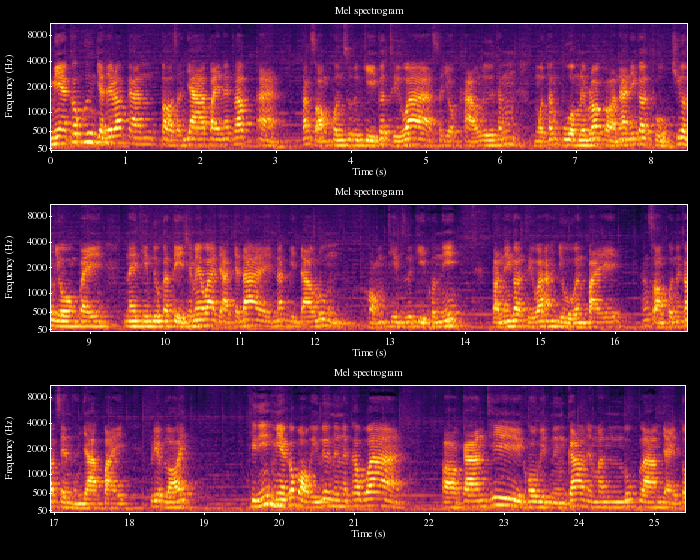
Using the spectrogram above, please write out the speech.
เมียก็เพิ่งจะได้รับการต่อสัญญาไปนะครับอ่าทั้งสองคนซูซูกิก็ถือว่าสยบข่าวลือทั้งหมดทั้งปวงเลยเพราะก่อนหน้านี้ก็ถูกเชื่อมโยงไปในทีมดูกาติใช่ไหมว่าอยากจะได้นักบิดดาวรุ่งของทีมซูซูกิคนนี้ ตอนนี้ก็ถือว่าอยู่กันไปทั้งสองคนนะครับเซ็นสัญญาไปเรียบร้อย ทีนี้เมียก็บอกอีกเรื่องหนึ่งนะครับว่า การที่โควิด -19 เนี่ยมันลุกลามใหญ่โต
